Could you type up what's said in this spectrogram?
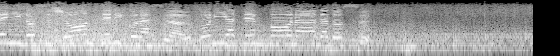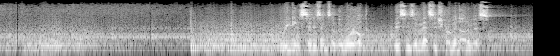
Bienvenidos John de Nicolas Euforia temporada 2 Greetings, citizens of the world. This is a message from Anonymous.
